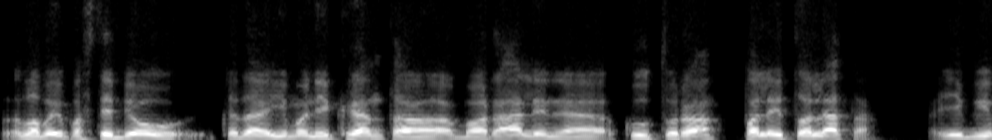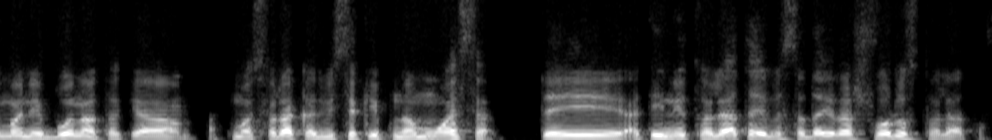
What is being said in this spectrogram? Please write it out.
Labai pastebėjau, kada įmonė krenta moralinė kultūra palei tualetą jeigu įmonėj būna tokia atmosfera, kad visi kaip namuose, tai ateini tualetą ir visada yra švarus tualetas.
